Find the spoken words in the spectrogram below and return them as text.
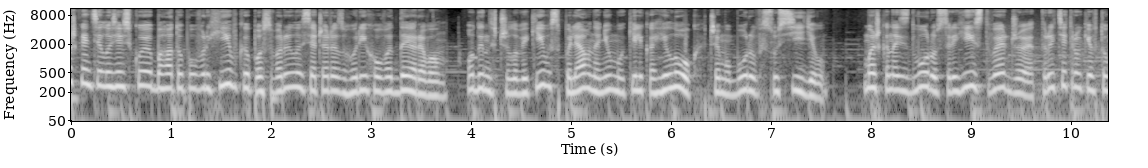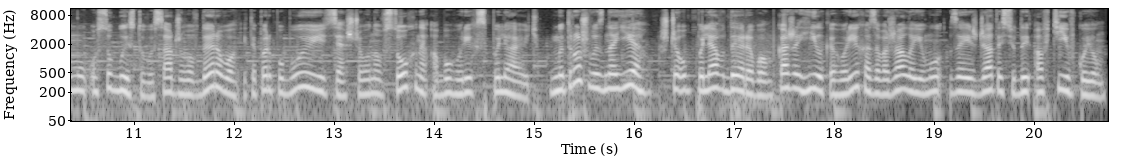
Мешканці Лозівської багатоповерхівки посварилися через горіхове дерево. Один з чоловіків спиляв на ньому кілька гілок, чим обурив сусідів. Мешканець двору Сергій стверджує, 30 років тому особисто висаджував дерево і тепер побоюється, що воно всохне або горіх спиляють. Дмитро ж визнає, що обпиляв дерево. каже, гілки горіха заважали йому заїжджати сюди автівкою.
